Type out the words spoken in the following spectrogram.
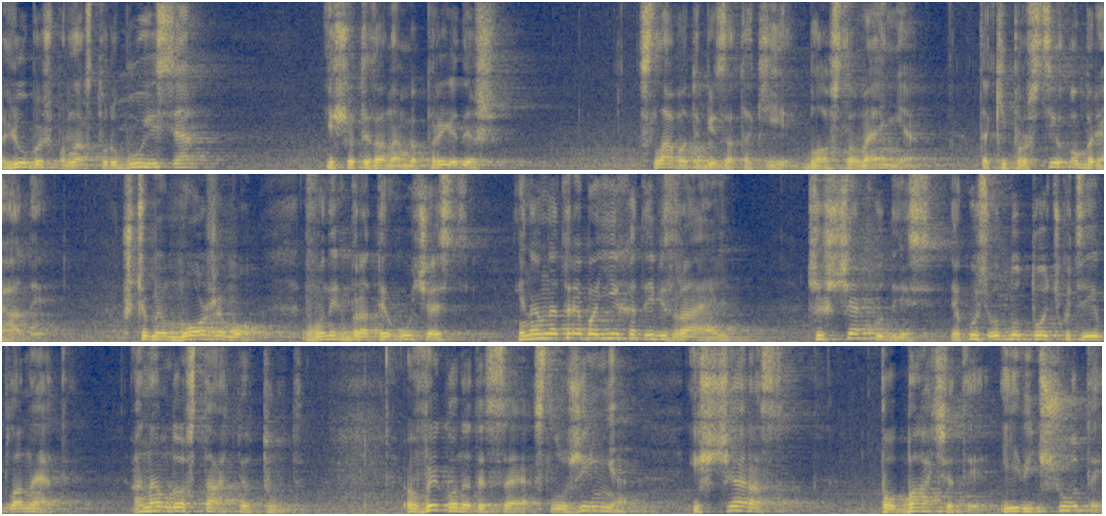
любиш, про нас турбуєшся, і що ти за нами прийдеш. Слава тобі за такі благословення, такі прості обряди, що ми можемо в них брати участь, і нам не треба їхати в Ізраїль чи ще кудись, якусь одну точку цієї планети, а нам достатньо тут виконати це служіння і ще раз побачити і відчути,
